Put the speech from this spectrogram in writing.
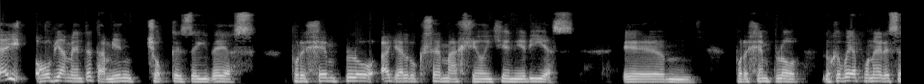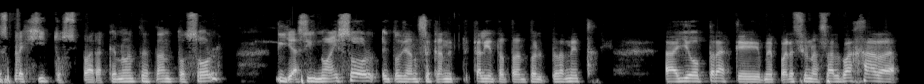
hay obviamente también choques de ideas. Por ejemplo, hay algo que se llama geoingenierías. Em, por ejemplo, lo que voy a poner es espejitos para que no entre tanto sol y así no hay sol, entonces ya no se calienta tanto el planeta. Hay otra que me parece una salvajada,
